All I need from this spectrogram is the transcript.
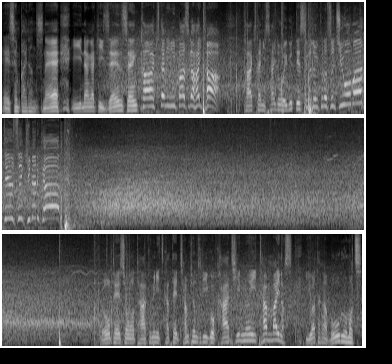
えー先輩なんですね。稲垣前線川北にパスが入った。川北にサイドをえぐって鋭いクロス中央マテウス決めるか？ローテーションを巧みに使ってチャンピオンズリーグを勝ち抜いたマリノス。岩田がボールを持つ。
